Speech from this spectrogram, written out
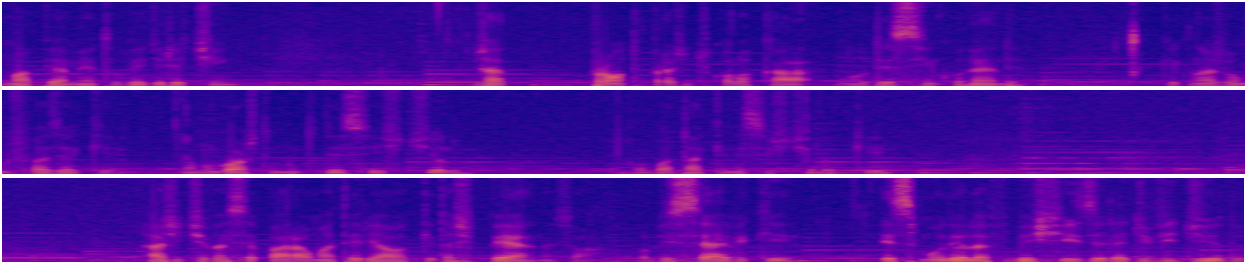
o mapeamento V direitinho, já pronto para a gente colocar no D5 Render. O que, que nós vamos fazer aqui? Eu não gosto muito desse estilo, vou botar aqui nesse estilo aqui. A gente vai separar o material aqui das pernas. Ó. Observe que esse modelo FBX ele é dividido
